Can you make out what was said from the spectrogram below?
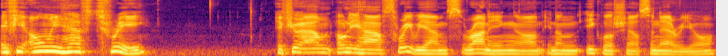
If you only have three, if you only have three VMs running on, in an equal share scenario,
